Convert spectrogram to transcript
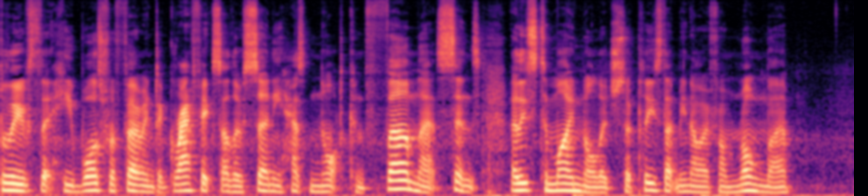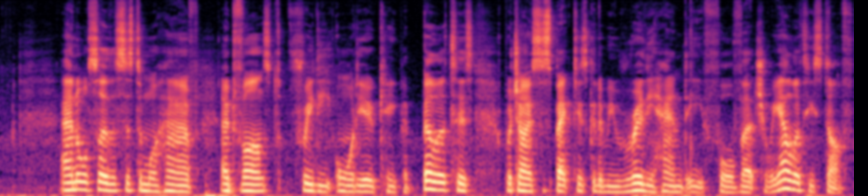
believes that he was referring to graphics, although Cerny has not confirmed that since, at least to my knowledge, so please let me know if I'm wrong there. And also the system will have advanced 3D audio capabilities, which I suspect is going to be really handy for virtual reality stuff.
